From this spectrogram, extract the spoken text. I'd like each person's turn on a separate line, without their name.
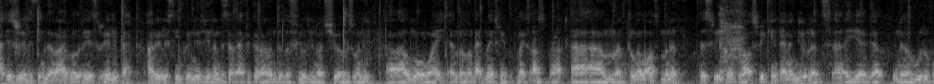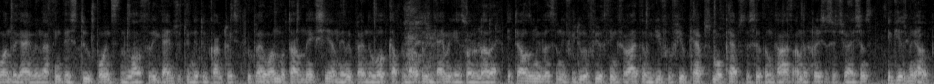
I just really think the rivalry is really back. I really think when New Zealand and South Africa run into the field, you're not sure who's winning, uh, home or away, and, and that makes me makes us proud. Uh, um, until the last minute, this weekend, last weekend, and in Newlands uh, a year ago, you know, would have won the game? And I think there's two points in the last three games between the two countries. We play one more time next year, and then we play in the World Cup in the opening game against one another. It tells me, listen, if we do a few things right and we give a few caps, more caps to certain guys under pressure situations, it gives me hope.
